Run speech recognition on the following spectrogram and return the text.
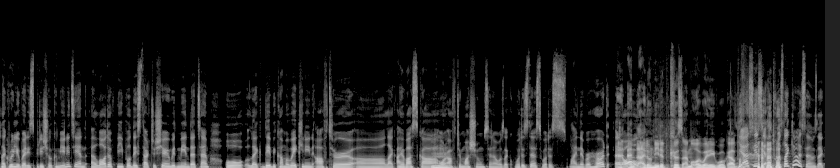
like really very spiritual community and a lot of people they start to sharing with me in that time or like they become awakening after uh like ayahuasca or Mhm. after mushrooms and i was like what is this what is i never heard at A- all And I don't need it because I'm already woke up. yes yes yeah it was like this and i was like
